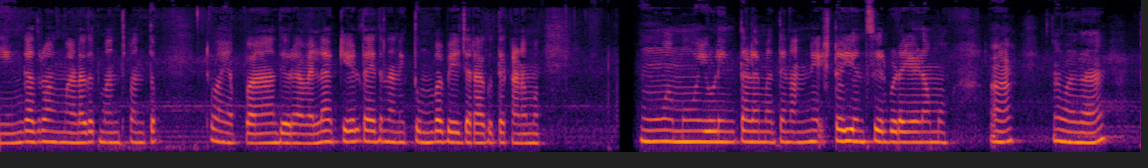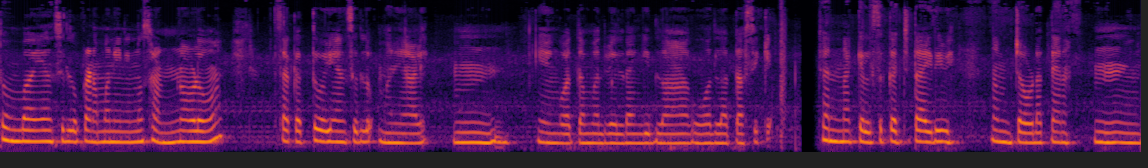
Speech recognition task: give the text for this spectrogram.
ಹೆಂಗಾದ್ರೂ ಹಂಗೆ ಮಾಡೋದಕ್ಕೆ ಮನ್ಸು ಬಂತು. ಅಯ್ಯಪ್ಪ, ದೇವ್ರೆ, ಅವೆಲ್ಲ ಕೇಳ್ತಾ ಇದ್ರೆ ನನಗೆ ತುಂಬ ಬೇಜಾರಾಗುತ್ತೆ ಕಣಮ್ಮ. ಹ್ಞೂ ಅಮ್ಮ, ಇವಳು ಇಂತಾಳೆ ಮತ್ತು ನನ್ನ ಇಷ್ಟ ಎನ್ಸಿರ್ಬಿಡ ಹೇಳಮ್ಮ. ಹಾಂ ಅವಾಗ ತುಂಬ ಎನ್ಸಿದ್ಲು ಕಣಮ್ಮ ನೀನಿನ್ನೂ ಸಣ್ಣವಳು. ಸಖತ್ತು ಎನ್ಸಿದ್ಲು ಮನೆಯಾಳಿ. ಹ್ಞೂ ಹೆಂಗೆ ಗೊತ್ತ ಮದುವೆ ಆಗ ಓದ್ಲ ತಾಸಿಕೆ ಚೆನ್ನಾಗಿ ಕೆಲ್ಸಕ್ಕೆ ಹಚ್ತಾ ಇದ್ದೀವಿ ನಮ್ಮ ಚೌಡತ್ತೇನ ಹ್ಞೂ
